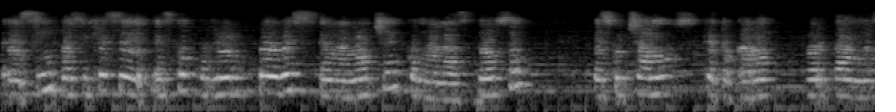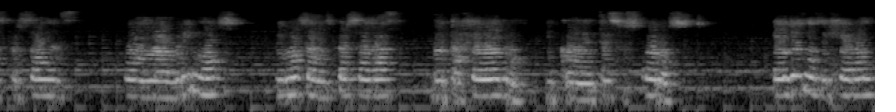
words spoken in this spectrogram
Eh, sí, pues fíjese, esto ocurrió el jueves en la noche, como a las 12 Escuchamos que tocaron puerta a unas personas. Cuando abrimos, vimos a dos personas de traje negro y con lentes oscuros. Ellos nos dijeron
